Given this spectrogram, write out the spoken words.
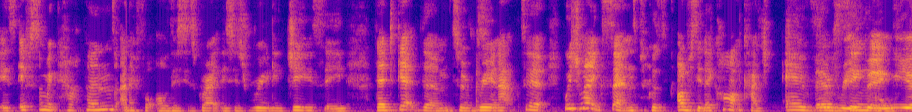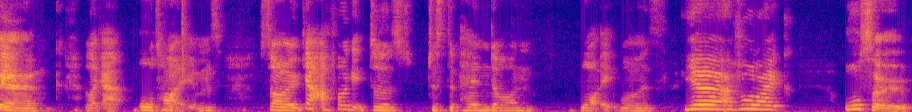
is if something happens and they thought, oh, this is great, this is really juicy, they'd get them to reenact it, which makes sense because obviously they can't catch every Everything, single yeah. thing like at all times. So yeah, I feel like it does just depend on what it was. Yeah, I feel like also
